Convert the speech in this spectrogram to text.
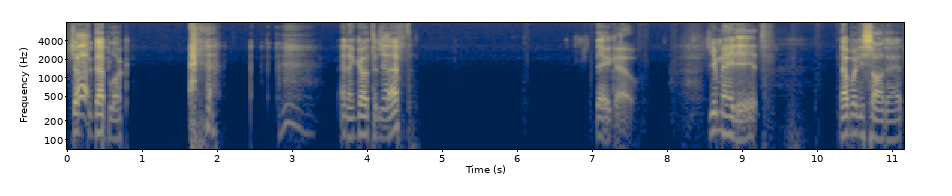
jump What? to that block. and then go to the Jump. left. There you go. You made it. Nobody saw that.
